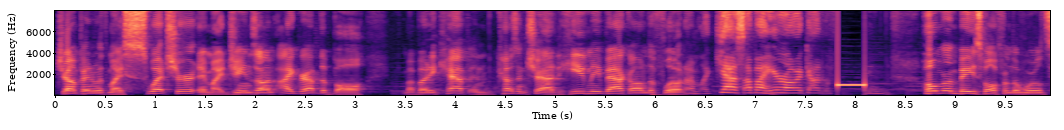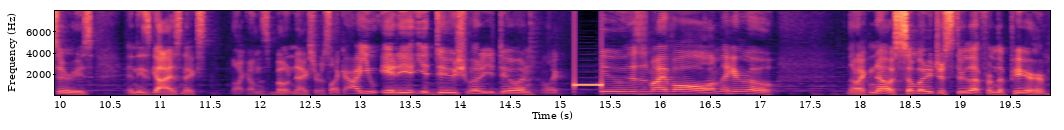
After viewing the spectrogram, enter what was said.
Jump in with my sweatshirt and my jeans on. I grab the ball. My buddy Cap and cousin Chad heave me back on the float, and I'm like, "Yes, I'm a hero! I got the home run baseball from the World Series." And these guys next, like on this boat next to us, like, "Ah, oh, you idiot, you douche! What are you doing?" I'm like, "You! This is my ball! I'm a hero!" And they're like, "No, somebody just threw that from the pier."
